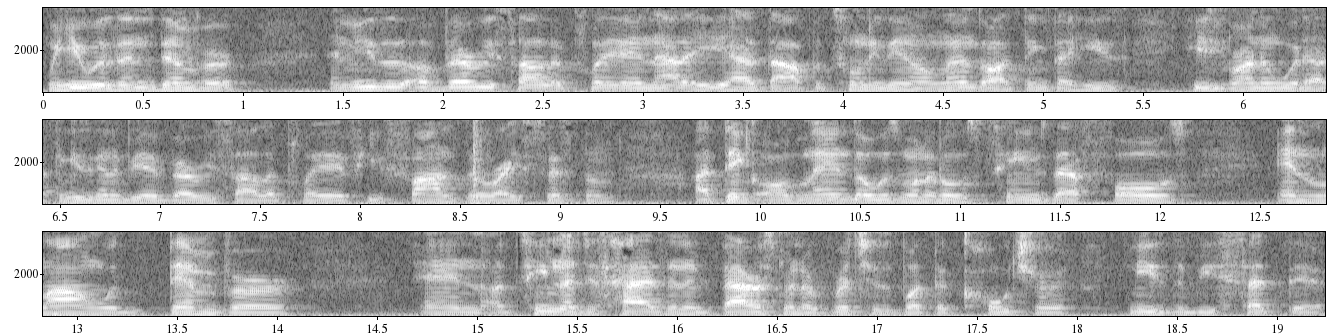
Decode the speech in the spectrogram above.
when he was in Denver, and he's a, a very solid player. And now that he has the opportunity in Orlando, I think that he's he's running with it. I think he's going to be a very solid player if he finds the right system. I think Orlando is one of those teams that falls in line with Denver, and a team that just has an embarrassment of riches, but the culture needs to be set there.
